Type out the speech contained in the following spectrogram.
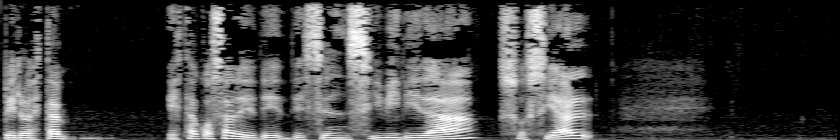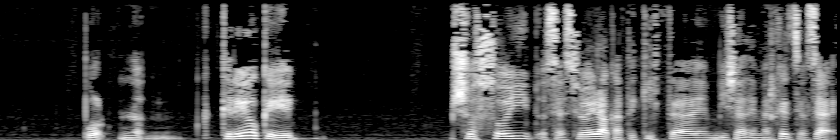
Pero esta, esta cosa de, de, sensibilidad social, por, creo que yo soy, o sea, yo era catequista en villas de emergencia, o sea,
